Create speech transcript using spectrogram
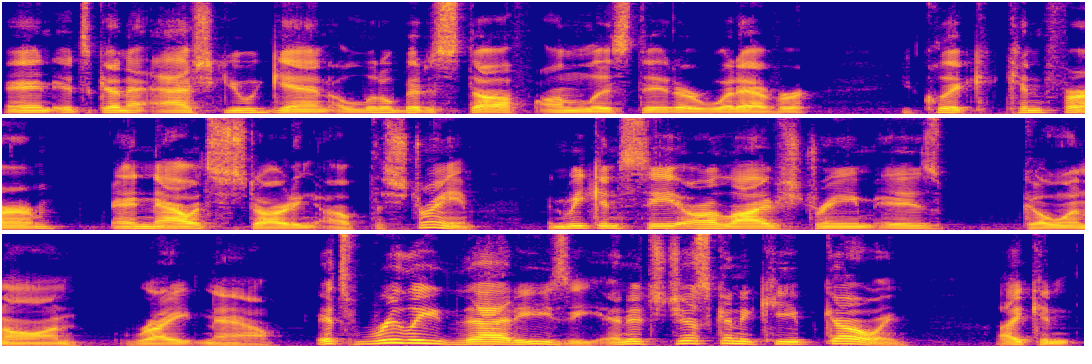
And it's going to ask you again a little bit of stuff, unlisted or whatever. You click confirm, and now it's starting up the stream. And we can see our live stream is going on right now. It's really that easy, and it's just going to keep going. I can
